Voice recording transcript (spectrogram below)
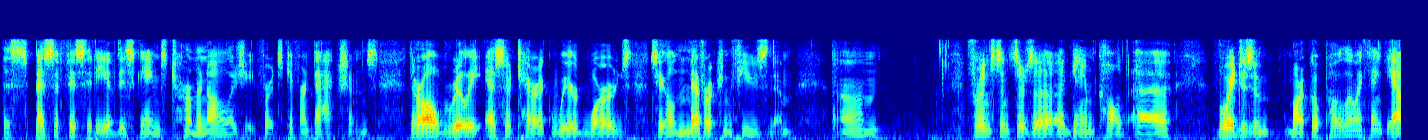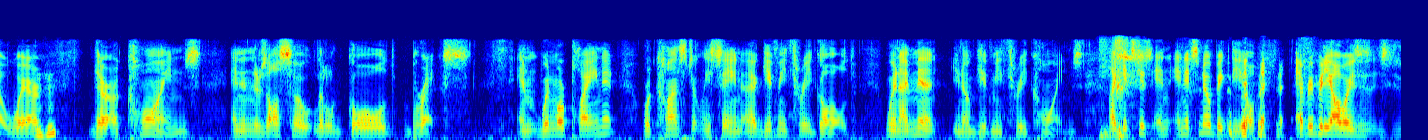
the specificity of this game's terminology for its different actions. They're all really esoteric, weird words, so you'll never confuse them. Um, for instance, there's a, a game called uh, Voyages of Marco Polo, I think, yeah, where mm-hmm. there are coins and then there's also little gold bricks. And when we're playing it, we're constantly saying, uh, "Give me three gold." When I meant, you know, give me three coins. Like it's just, and, and it's no big deal. Everybody always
